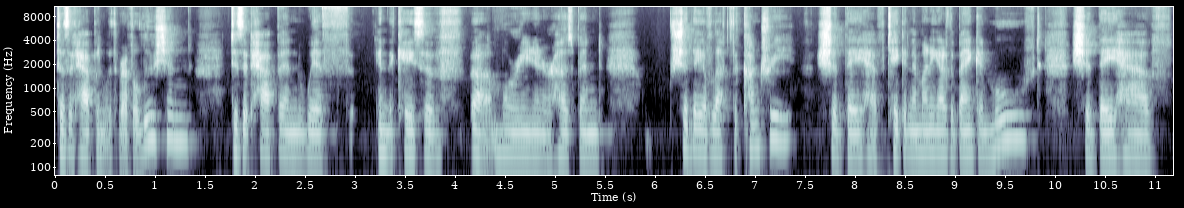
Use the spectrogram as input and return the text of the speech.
Does it happen with revolution? Does it happen with, in the case of uh, Maureen and her husband, should they have left the country? Should they have taken their money out of the bank and moved? Should they have,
